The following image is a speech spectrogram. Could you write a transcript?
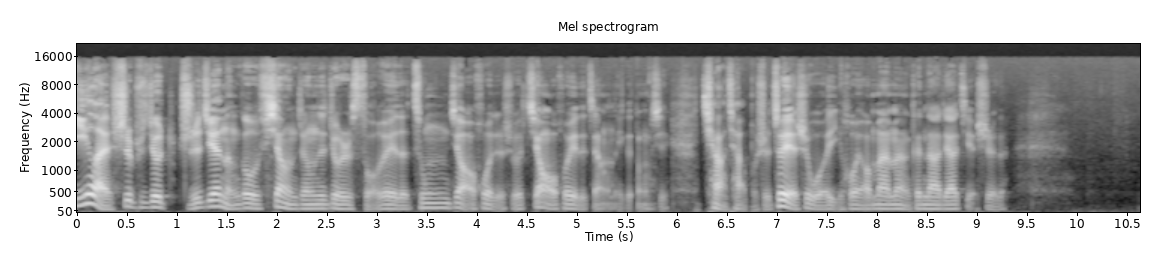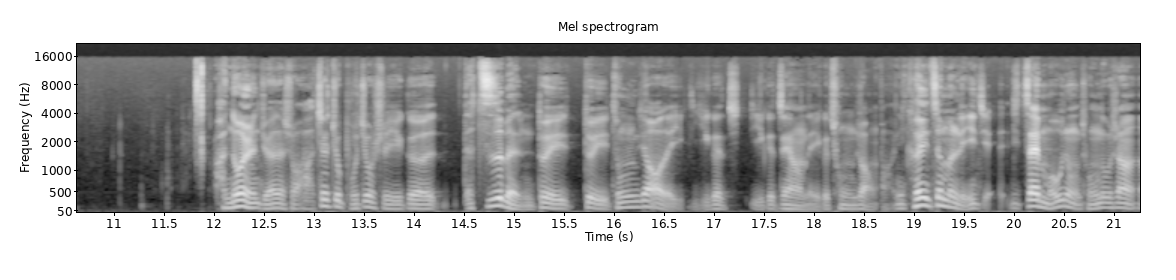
依赖是不是就直接能够象征的，就是所谓的宗教或者说教会的这样的一个东西？恰恰不是，这也是我以后要慢慢跟大家解释的。很多人觉得说啊，这就不就是一个资本对对宗教的一个一个这样的一个冲撞吗？你可以这么理解，在某种程度上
